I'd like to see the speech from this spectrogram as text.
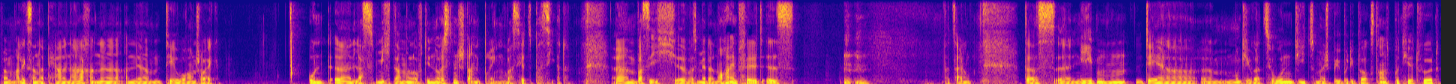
beim Alexander Perl nach an der, an der Theo Braunschweig und äh, lass mich da mal auf den neuesten Stand bringen, was jetzt passiert. Ähm, was ich, äh, was mir da noch einfällt, ist, Verzeihung, dass äh, neben der ähm, Motivation, die zum Beispiel über die Perks transportiert wird,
